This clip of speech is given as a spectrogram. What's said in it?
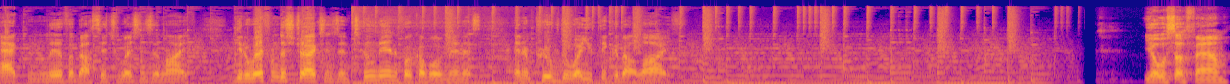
act, and live about situations in life. Get away from distractions and tune in for a couple of minutes and improve the way you think about life. Yo, what's up, fam?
